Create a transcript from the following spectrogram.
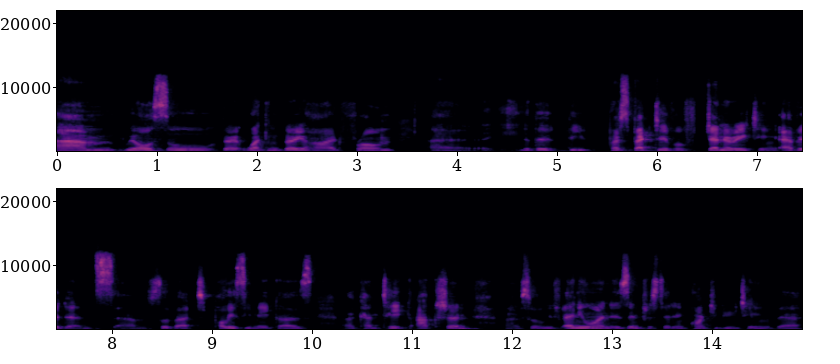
Um, we're also very, working very hard from uh, you know, the, the perspective of generating evidence um, so that policymakers uh, can take action. Uh, so if anyone is interested in contributing their,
